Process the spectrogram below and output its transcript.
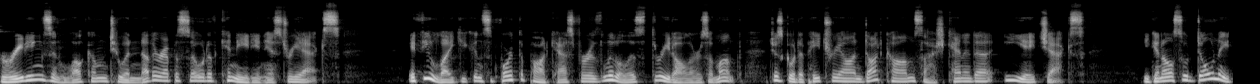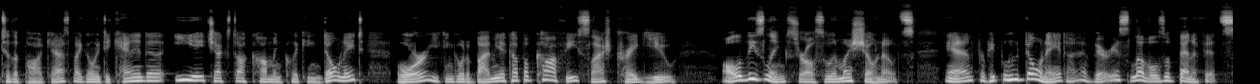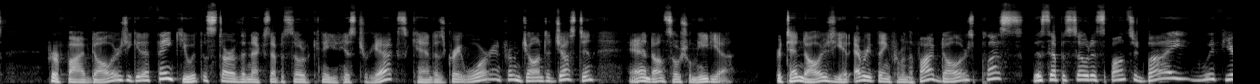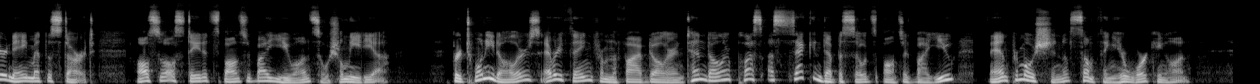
Greetings and welcome to another episode of Canadian History Ehx. If you like, you can support the podcast for as little as $3 a month. Just go to patreon.com slash CanadaEHX. You can also donate to the podcast by going to CanadaEHX.com and clicking donate, or you can go to buymeacupofcoffee slash CraigU. All of these links are also in my show notes, and for people who donate, I have various levels of benefits. For $5, you get a thank you at the start of the next episode of Canadian History Ehx, Canada's Great War, and from John to Justin, and on social media. For $10, you get everything from the $5, plus this episode is sponsored by, with your name at the start. Also, I'll state it's sponsored by you on social media. For $20, everything from the $5 and $10, plus a second episode sponsored by you, and promotion of something you're working on.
